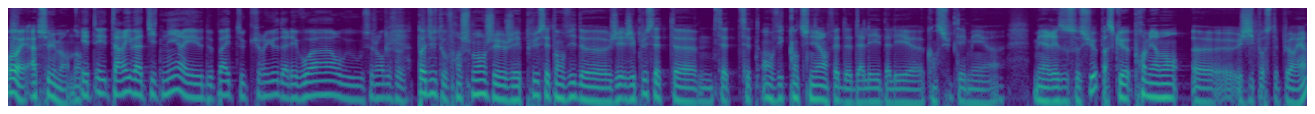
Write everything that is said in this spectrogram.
Ouais, ouais absolument. Donc, et tu arrives à t'y tenir et de pas être curieux d'aller voir ou, ou ce genre de choses? Pas du tout. Franchement, j'ai plus cette envie de, j'ai plus cette, euh, cette, cette envie de continuer en fait d'aller d'aller euh, consulter mes euh, mes réseaux sociaux parce que premièrement, euh, j'y poste plus rien.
